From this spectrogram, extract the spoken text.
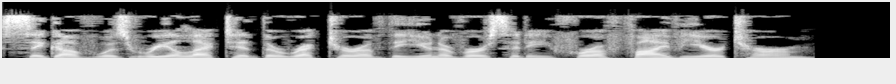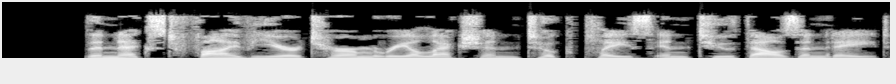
Sigov was re-elected the rector of the university for a five-year term. The next five-year term re-election took place in 2008.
